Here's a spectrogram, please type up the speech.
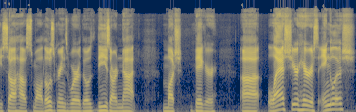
You saw how small those greens were. Those these are not much bigger. Uh, last year, Harris English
